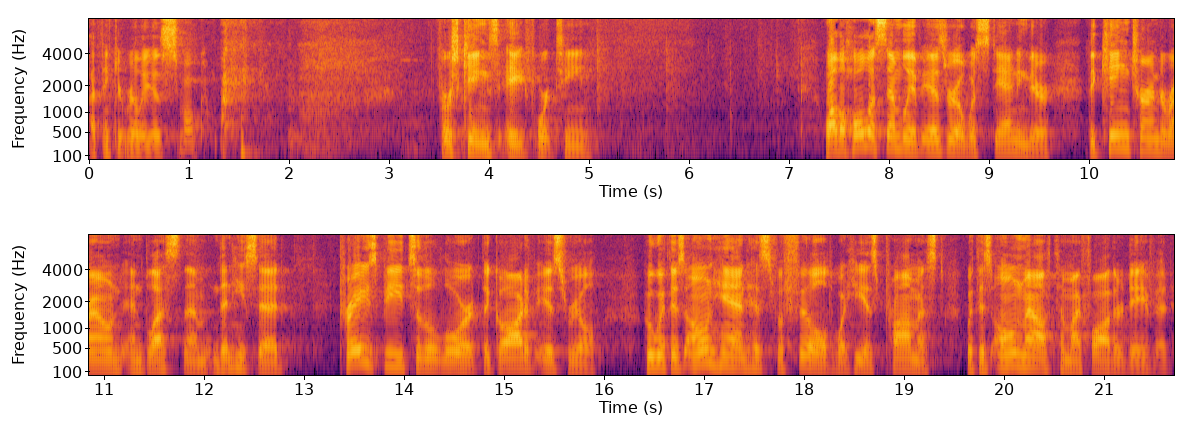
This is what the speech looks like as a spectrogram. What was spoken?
I think it really is smoke. 1 Kings 8, 14. While the whole assembly of Israel was standing there, the king turned around and blessed them. And then he said, Praise be to the Lord, the God of Israel, who with his own hand has fulfilled what he has promised with his own mouth to my father David.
